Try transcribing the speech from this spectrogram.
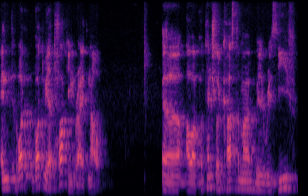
And what what we are talking right now, Uh, our potential customer will receive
